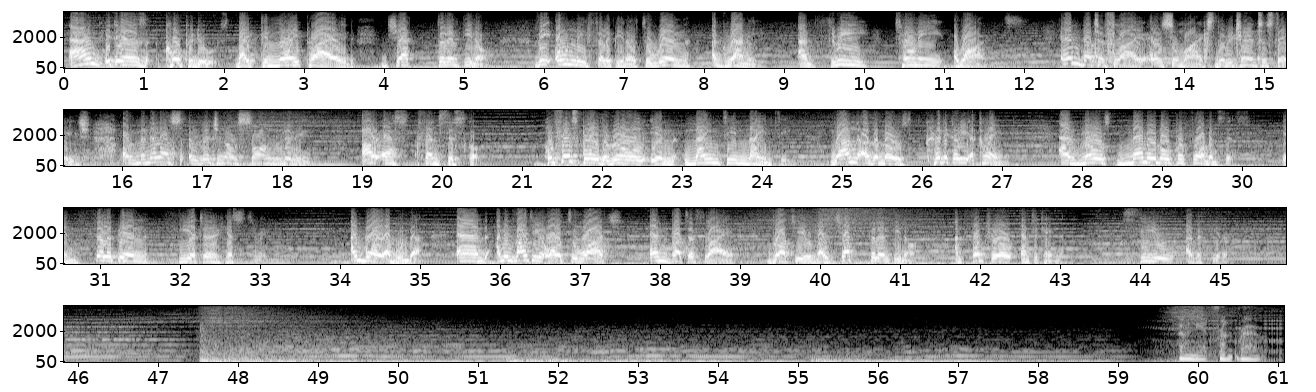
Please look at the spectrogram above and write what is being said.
And it is co-produced by Pinoy Pride Jhett Tolentino, the only Filipino to win a Grammy and three Tony Awards. M. Butterfly also marks the return to stage of Manila's original Song Liling, R.S. Francisco who first played the role in 1990, one of the most critically acclaimed and most memorable performances in Philippine theater history. I'm Boy Abunda, and I'm inviting you all to watch M. Butterfly, brought to you by Jhett Tolentino and Front Row Entertainment. See you at the theater. Only at front row.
